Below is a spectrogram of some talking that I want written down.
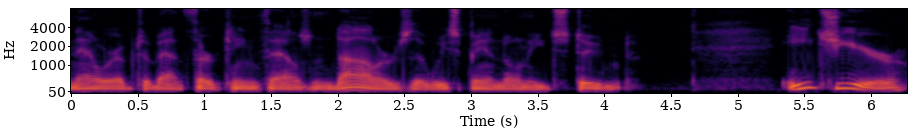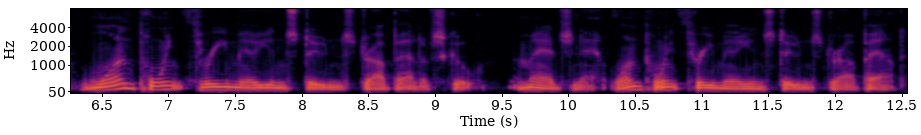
Now we're up to about $13,000 that we spend on each student. Each year, 1.3 million students drop out of school. Imagine that 1.3 million students drop out.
